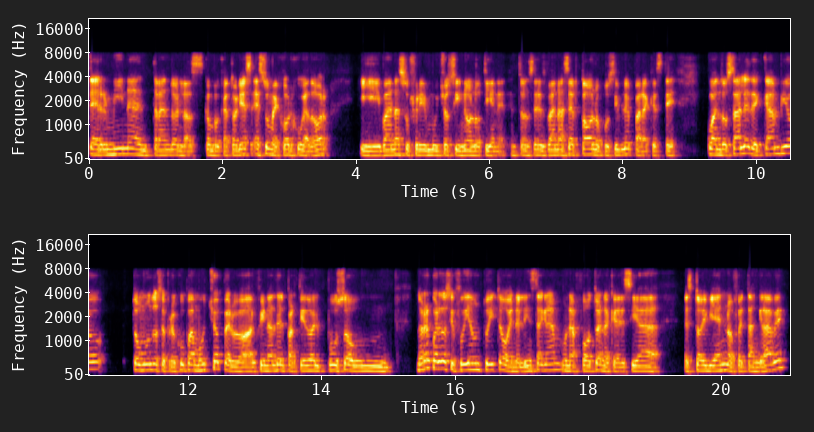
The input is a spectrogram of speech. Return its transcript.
termina entrando en las convocatorias, es su mejor jugador y van a sufrir mucho si no lo tienen. Entonces van a hacer todo lo posible para que esté. Cuando sale de cambio, todo el mundo se preocupa mucho, pero al final del partido él puso un, no recuerdo si fui a un tweet o en el Instagram, una foto en la que decía, estoy bien, no fue tan grave.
